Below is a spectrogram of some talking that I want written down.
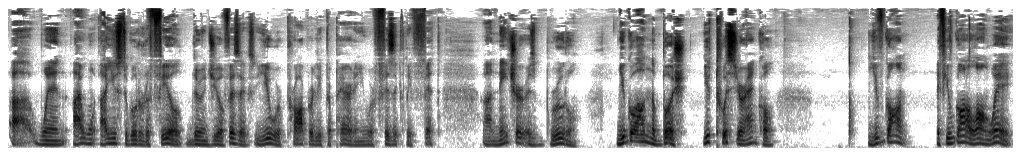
Uh, when I, I used to go to the field during geophysics, you were properly prepared and you were physically fit. Uh, nature is brutal. You go out in the bush, you twist your ankle, you've gone, if you've gone a long way,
